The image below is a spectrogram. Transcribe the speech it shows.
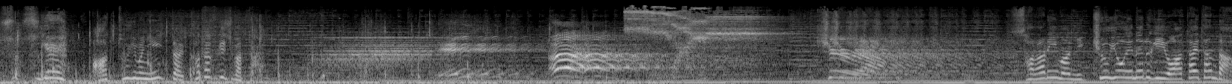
すすげえ。あっという間に一体片付けちまった。サラリーマンに給与エネルギーを与えたんだ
